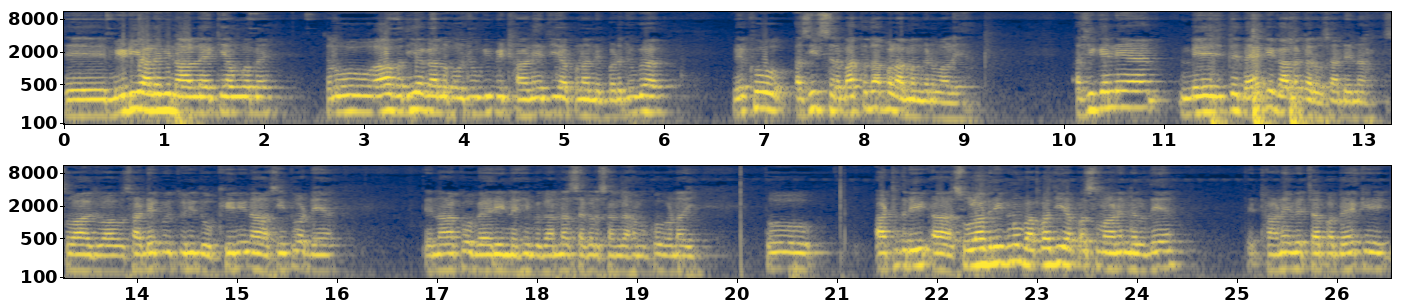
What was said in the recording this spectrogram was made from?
ਤੇ ਮੀਡੀਆ ਵਾਲੇ ਵੀ ਨਾਲ ਲੈ ਕੇ ਆਉਂਗਾ ਮੈਂ। ਚਲੋ, ਆਹ ਵਧੀਆ ਗੱਲ ਹੋ ਜਾਊਗੀ ਵੀ ਥਾਣੇ 'ਚ ਆਪਣਾ ਨਿਬੜ ਜੂਗਾ। ਵੇਖੋ, ਅਸੀਂ ਸਰਬੱਤ ਦਾ ਭਲਾ ਮੰਗਣ ਵਾਲੇ ਆ ਅਸੀਂ ਕਹਿੰਦੇ ਆ ਮੇਜ਼ ਤੇ ਬਹਿ ਕੇ ਗੱਲ ਕਰੋ ਸਾਡੇ ਨਾਲ। ਸਵਾਲ ਜਵਾਬ, ਸਾਡੇ ਕੋਈ ਤੁਸੀਂ ਦੋਖੀ ਨਹੀਂ, ਨਾ ਅਸੀਂ ਤੁਹਾਡੇ ਆ ਤੇ ਨਾ ਕੋ ਵੈਰੀ ਨਹੀਂ ਬਗਾਨਾ, ਸਗਲ ਸੰਗ ਹਮਕੋ ਬਣਾਈ। ਤੋ 8 ਤਰੀਕ, ਅਹ 16 ਤਰੀਕ ਨੂੰ ਬਾਬਾ ਜੀ ਆਪਾਂ ਸਮਾਣੇ ਮਿਲਦੇ ਆ ਤੇ ਥਾਣੇ ਵਿੱਚ ਆਪਾਂ ਬਹਿ ਕੇ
